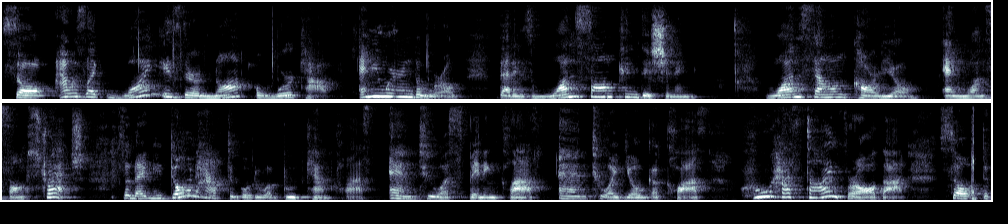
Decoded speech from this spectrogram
So I was like, why is there not a workout anywhere in the world that is one song conditioning, one song cardio, and one song stretch so that you don't have to go to a boot camp class and to a spinning class and to a yoga class. Who has time for all that? So the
